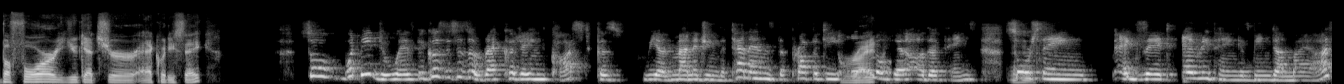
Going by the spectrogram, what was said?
before you get your equity stake? So what we do is because this is a recurring cost, because we are managing the tenants, the property, all Right. of the other things, mm-hmm. sourcing, exit, everything is being done by us.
